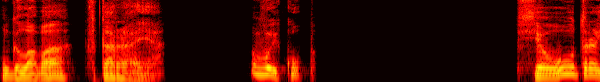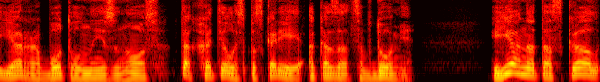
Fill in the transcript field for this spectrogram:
Глава вторая. Выкуп. Все утро я работал на износ. Так хотелось поскорее оказаться в доме. Я натаскал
